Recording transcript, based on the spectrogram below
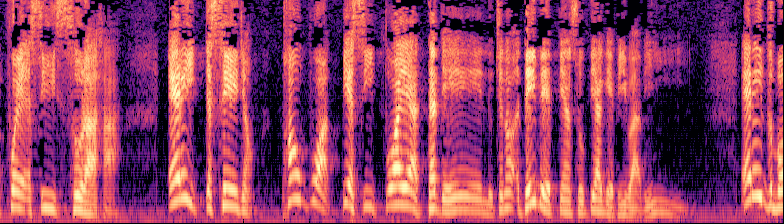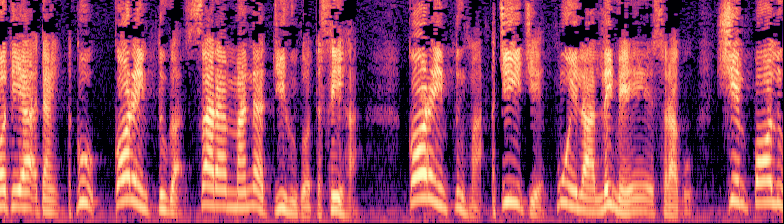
အဖွဲ့အစည်းဆိုတာဟာအဲ့ဒီတဆေးကြောင့်ဖောင်းပွားပျက်စီးသွားရတတ်တယ်လို့ကျွန်တော်အတိတ်ပဲပြန်ဆိုပြခဲ့ပြီးပါပြီအဲ့ဒီသဘောတရားအတိုင်းအခုကောရိန္သုကစာရမဏတ်ကြီးဟူသောတဆေးဟာကောရိန္သုမှာအကြီးအကျယ်မှွေလာလိမ့်မယ်ဆိုတာကိုရှင်ပေါလု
